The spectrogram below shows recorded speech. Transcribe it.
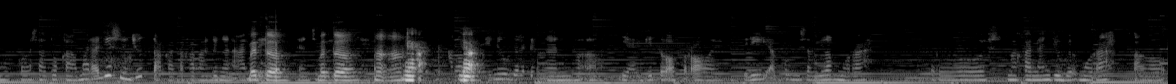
ngekos satu kamar aja sejuta katakanlah dengan AC Betul, dan Betul. Heeh. Ya, ya. sini udah dengan heeh, ya gitu overall ya. Jadi aku bisa bilang murah. Terus makanan juga murah. Kalau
